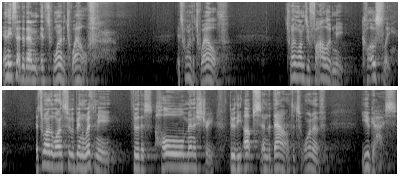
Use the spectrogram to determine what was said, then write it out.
And he said to them, it's one of the 12. It's one of the 12. It's one of the ones who followed me closely. It's one of the ones who have been with me through this whole ministry, through the ups and the downs. It's one of you guys.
